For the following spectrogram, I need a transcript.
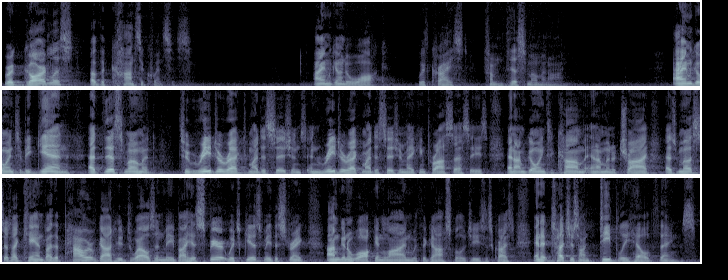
regardless of the consequences, I'm going to walk with Christ from this moment on. I'm going to begin at this moment to redirect my decisions and redirect my decision making processes. And I'm going to come and I'm going to try as much as I can by the power of God who dwells in me, by His Spirit which gives me the strength. I'm going to walk in line with the gospel of Jesus Christ. And it touches on deeply held things.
